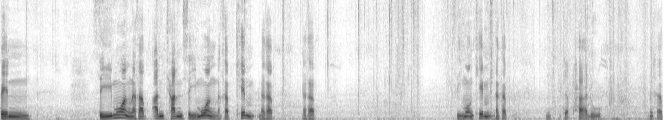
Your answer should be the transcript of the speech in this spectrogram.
เป็น สีม่วงนะครับ อัญชันสีม่วงนะครับ เข้มนะครับนะครับ สีม่วงเข้มนะครับ จะพาดูนะครับ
